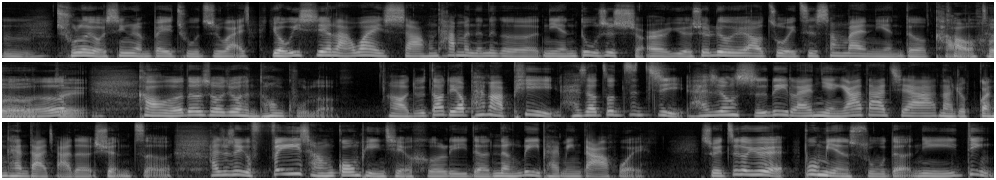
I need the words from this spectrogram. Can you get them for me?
嗯，除了有新人辈出之外，有一些啦外商，他们的那个年度是十二月，所以六月要做一次上半年的考核。考核，对，考核的时候就很痛苦了。好，就到底要拍马屁，还是要做自己，还是用实力来碾压大家？那就观看大家的选择。它就是一个非常公平且合理的能力排名大会。所以这个月不免俗的，你一定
